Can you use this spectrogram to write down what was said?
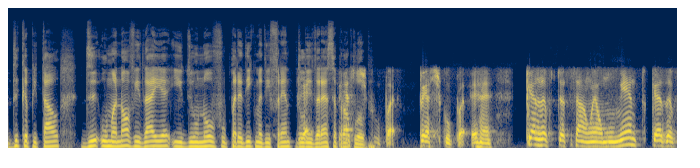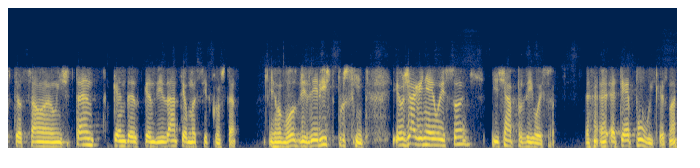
de capital de uma nova ideia e de um novo paradigma diferente de liderança para o clube? Desculpa, peço desculpa. Cada votação é um momento, cada votação é um instante, cada candidato é uma circunstância. Eu vou dizer isto por seguinte: eu já ganhei eleições e já perdi eleições, até públicas, não é?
